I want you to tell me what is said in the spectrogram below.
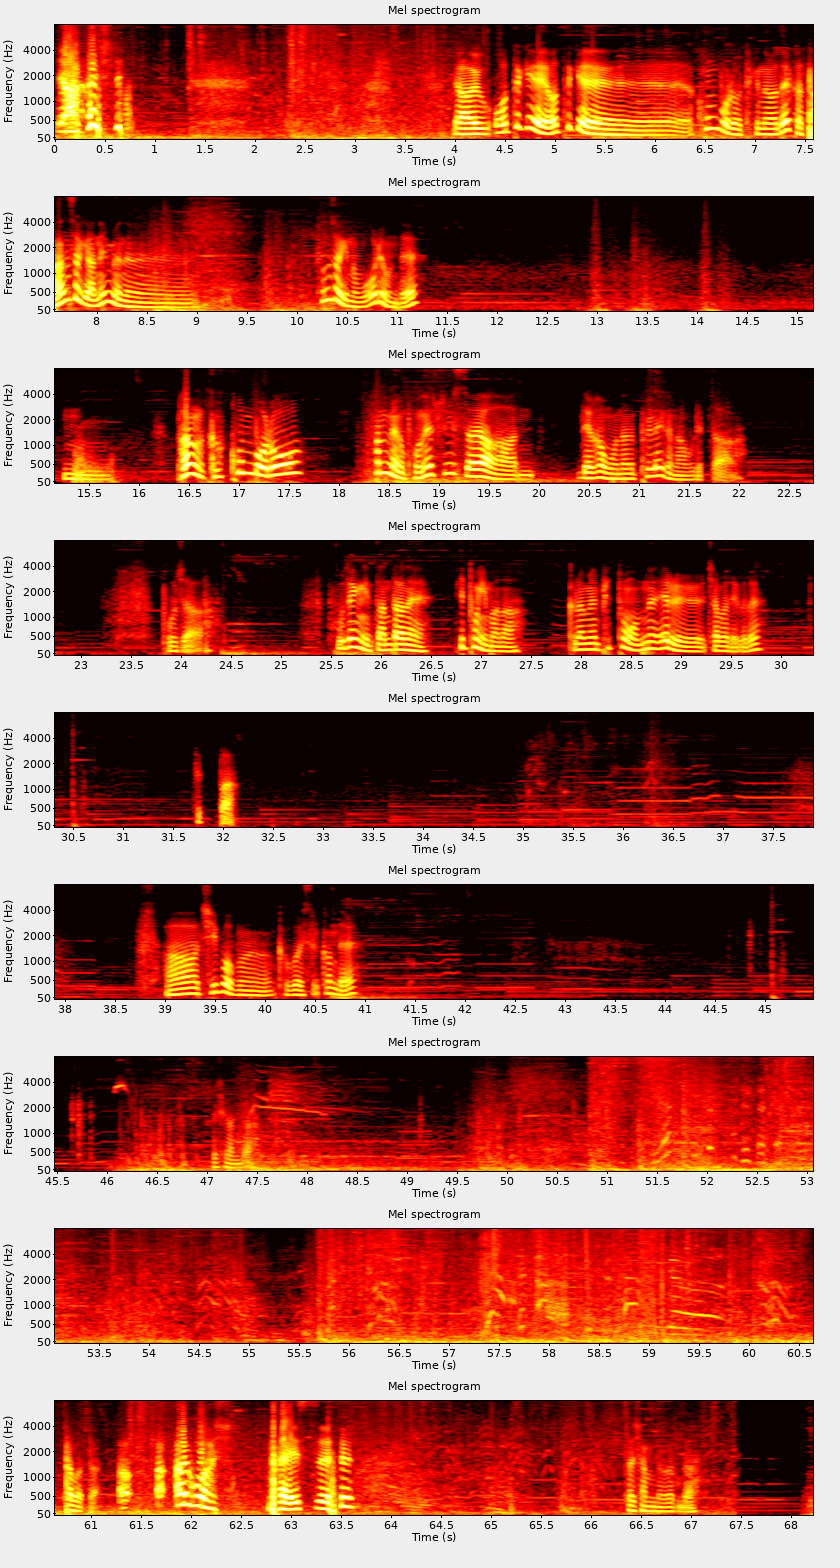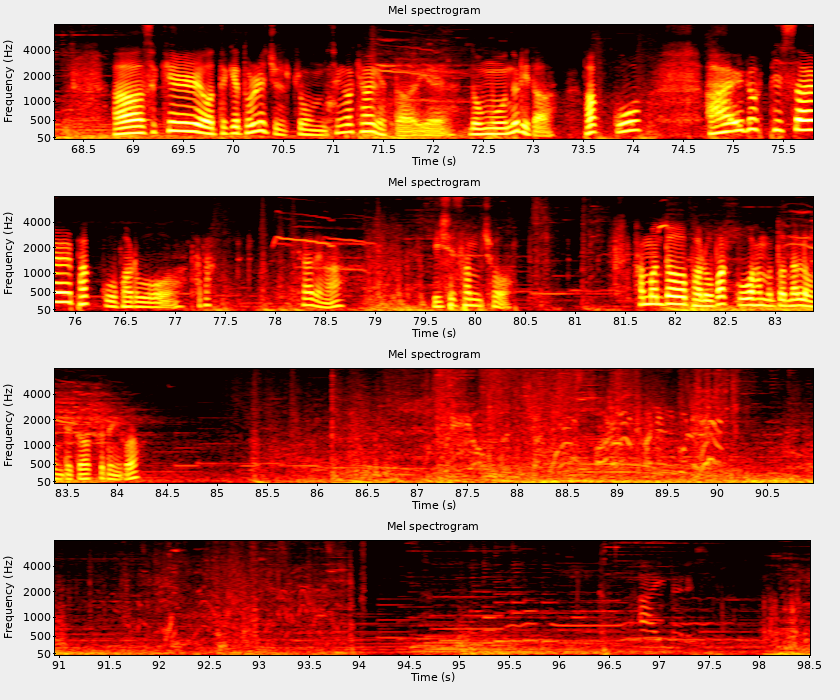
야, 씨. 야, 이거 어떻게, 어떻게, 콤보를 어떻게 넣어야 될까? 단석이 아니면은, 손석이 너무 어려운데? 음. 방금 그 콤보로 한 명 보낼 수 있어야 내가 원하는 플레이가 나오겠다. 보자. 후댕님 단단해. 피통이 많아. 그러면 피통 없는 애를 잡아야 되거든. 득박. 아, 집업은 그거 쓸 건데. 다시 간다. 잡았다. 아, 아 아이고, 아, 씨. 나이스. 다시 한번 나간다. 아, 스킬 어떻게 돌릴지 좀 생각해야겠다. 이게 너무 느리다. 받고, 아, 일격 필살 받고 바로 타닥 해야 되나? 23초. 한 번 더 바로 받고 한 번 더 날라오면 될 것 같거든, 이거.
